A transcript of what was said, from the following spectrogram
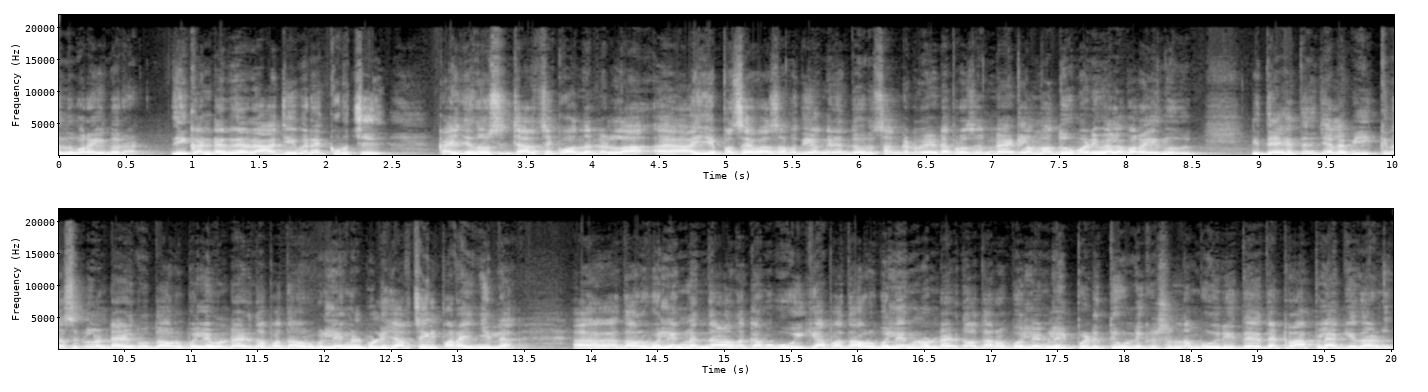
എന്ന് പറയുന്ന ഒരാൾ ഈ കണ്ഠര് രാജീവരെക്കുറിച്ച് കഴിഞ്ഞ ദിവസം ചർച്ചയ്ക്ക് വന്നിട്ടുള്ള അയ്യപ്പ സേവാ സമിതി അങ്ങനെ എന്തോ ഒരു സംഘടനയുടെ പ്രസിഡന്റ് ആയിട്ടുള്ള മധു മണിമല പറയുന്നത് ഇദ്ദേഹത്തിന് ചില വീക്ക്നെസ്സുകൾ ഉണ്ടായിരുന്നു ദൗർബല്യം ഉണ്ടായിരുന്നു. അപ്പോൾ ദൗർബല്യങ്ങൾ പുള്ളി ചർച്ചയിൽ പറയുന്നില്ല. ദൗർബല്യങ്ങൾ എന്താണെന്നൊക്കെ നമുക്ക് ഊഹിക്കാം. അപ്പോൾ ദൗർബല്യങ്ങൾ ഉണ്ടായിരുന്നു. ആ ദൗർബല്യങ്ങളിൽ പെടുത്തി ഉണ്ണികൃഷ്ണൻ നമ്പൂതിരി ഇദ്ദേഹത്തെ ട്രാപ്പിലാക്കിയതാണ്.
